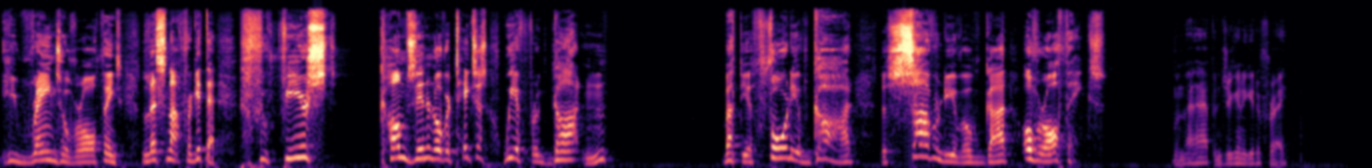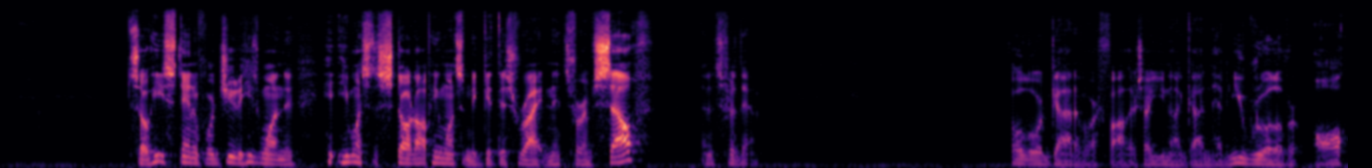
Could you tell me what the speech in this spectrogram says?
he reigns over all things. Let's not forget that. Fear comes in and overtakes us. We have forgotten about the authority of God, the sovereignty of God over all things. When that happens, you're going to get afraid. So he's standing for Judah. He's one to, he, he wants to start off, he wants them to get this right, and it's for himself and it's for them. O Lord God of our fathers, are you not God in heaven? You rule over all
